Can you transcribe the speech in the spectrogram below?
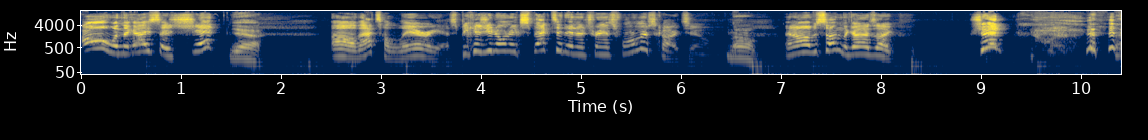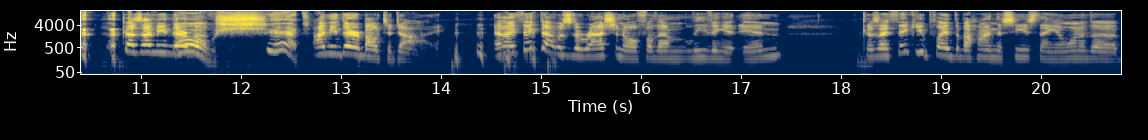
Oh, when the guy says shit? Yeah. Oh, that's hilarious. Because you don't expect it in a Transformers cartoon. No. And all of a sudden the guy's like, shit! Because, I mean, they're oh, about, shit. I mean, they're about to die. and I think that was the rationale for them leaving it in. Hmm. Because I think you played the behind the scenes thing, and one of the,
